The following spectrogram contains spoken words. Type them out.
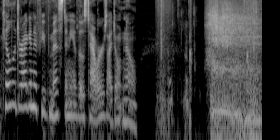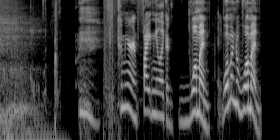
You kill the dragon if you've missed any of those towers? I don't know. Come here and fight me like a woman. Woman to woman.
